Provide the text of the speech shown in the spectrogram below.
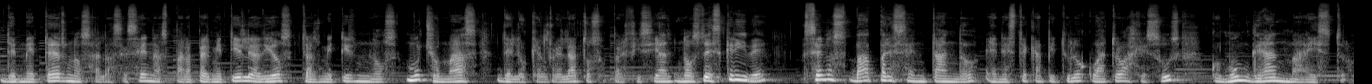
de meternos a las escenas para permitirle a Dios transmitirnos mucho más de lo que el relato superficial nos describe, se nos va presentando en este capítulo 4 a Jesús como un gran maestro,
